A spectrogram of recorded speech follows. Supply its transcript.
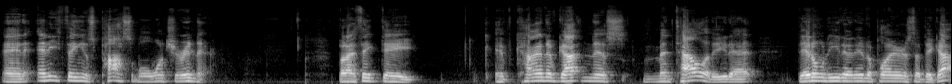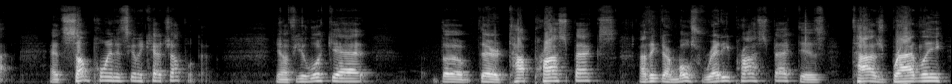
And anything is possible once you're in there. But I think they have kind of gotten this mentality that they don't need any of the players that they got. At some point, it's going to catch up with them. You know, if you look at the their top prospects, I think their most ready prospect is Taj Bradley,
